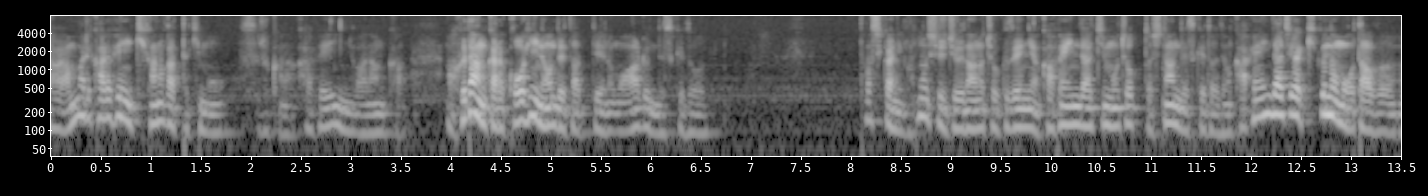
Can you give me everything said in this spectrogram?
だからあんまりカフェイン効かなかった気もするかな。カフェインはなんか、まあ、普段からコーヒー飲んでたっていうのもあるんですけど確かに本州縦断の直前にはカフェイン立ちもちょっとしたんですけどでもカフェイン立ちが効くのも多分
